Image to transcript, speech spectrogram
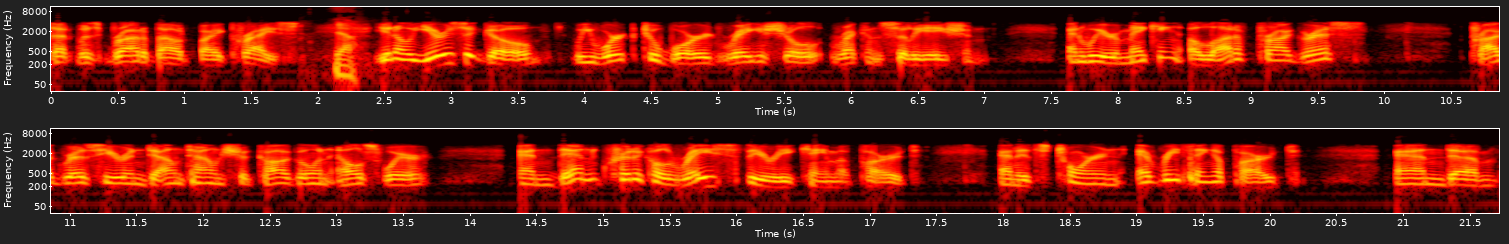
that was brought about by Christ. Yeah. You know, years ago, we work toward racial reconciliation, and we are making a lot of progress. Progress here in downtown Chicago and elsewhere. And then critical race theory came apart, and it's torn everything apart. And um,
